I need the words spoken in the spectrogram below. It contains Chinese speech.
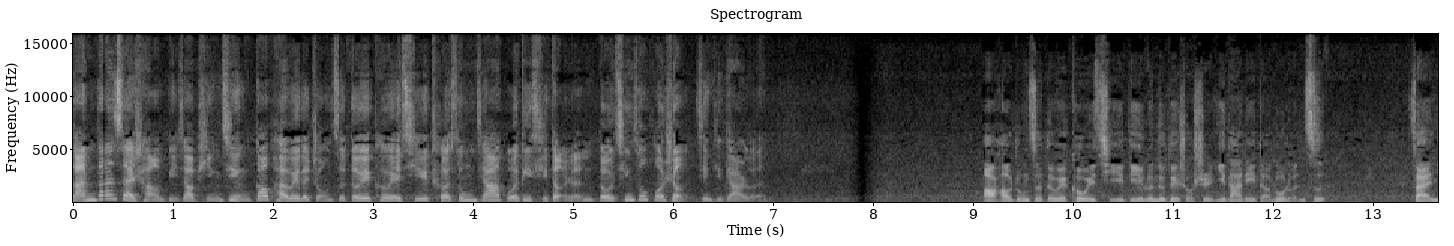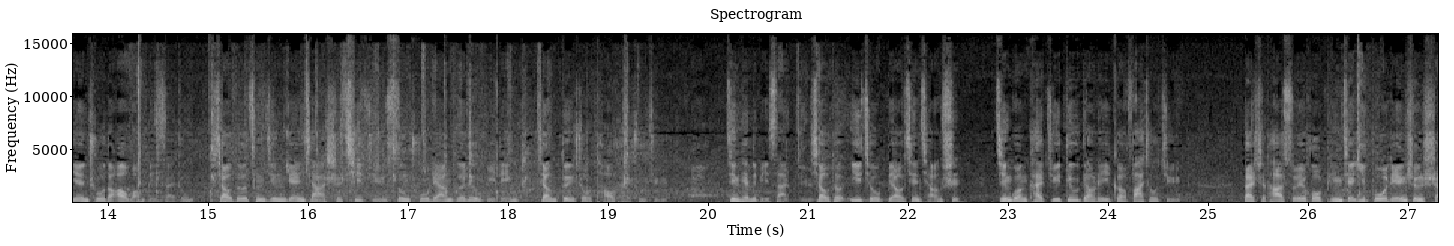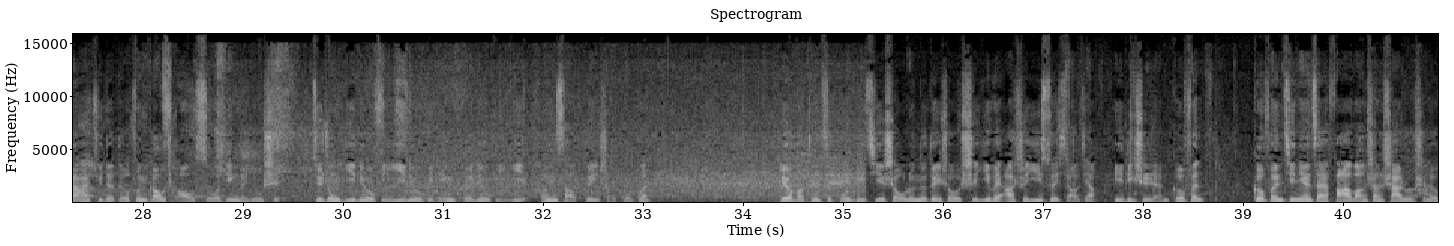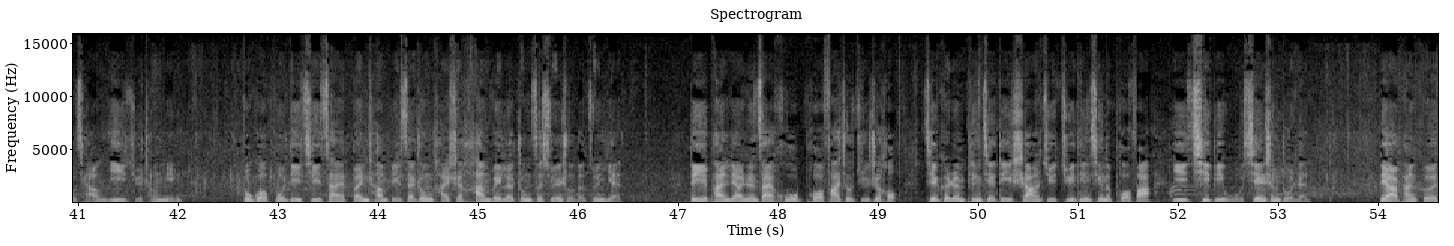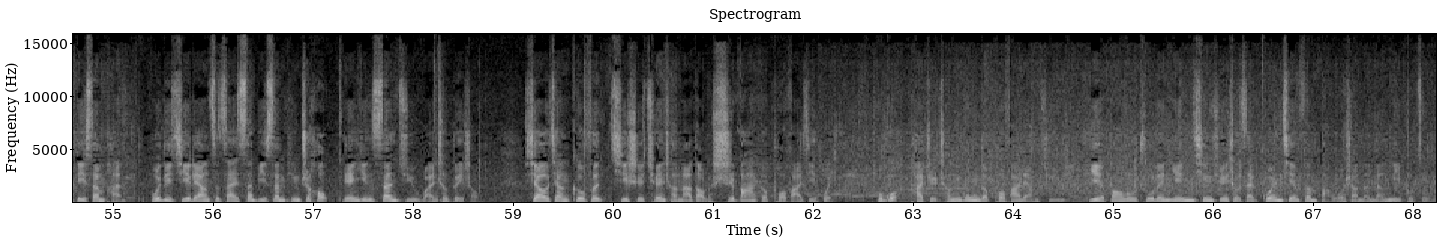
男单赛场比较平静，高排位的种子德约科维奇、特松加、博蒂奇等人都轻松获胜，晋级第二轮。二号种子德约科维奇第一轮的对手是意大利的洛伦兹。在年初的澳网比赛中，小德曾经连下十七局送出两个六比零，将对手淘汰出局。今天的比赛，小德依旧表现强势，尽管开局丢掉了一个发球局。但是他随后凭借一波连胜十二局的得分高潮锁定了优势，最终以六比一、六比零和六比一横扫对手过关。六号种子博蒂奇首轮的对手是一位二十一岁小将比利时人戈芬，戈芬今年在法网上杀入十六强，一举成名。不过博蒂奇在本场比赛中还是捍卫了种子选手的尊严。第一盘两人在互破发球局之后，捷克人凭借第十二局决定性的破发，以七比五先声夺人。第二盘和第三盘，博蒂奇两次在三比三平之后，连赢三局完胜对手。小将戈芬其实全场拿到了十八个破发机会，不过他只成功的破发两局，也暴露出了年轻选手在关键分把握上的能力不足。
